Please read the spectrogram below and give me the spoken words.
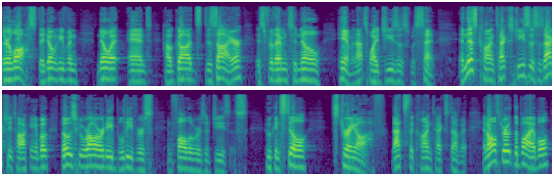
They're lost. They don't even know it, and how God's desire is for them to know him. And that's why Jesus was sent. In this context, Jesus is actually talking about those who are already believers and followers of Jesus, who can still stray off. That's the context of it. And all throughout the Bible,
